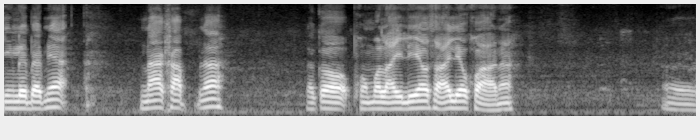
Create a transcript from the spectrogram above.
ริงเลยแบบเนี้ยหน้าขับนะ แล้วก็พวงมาลัยเลี้ยวซ้ายเลี้ยวขวานะ เออ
